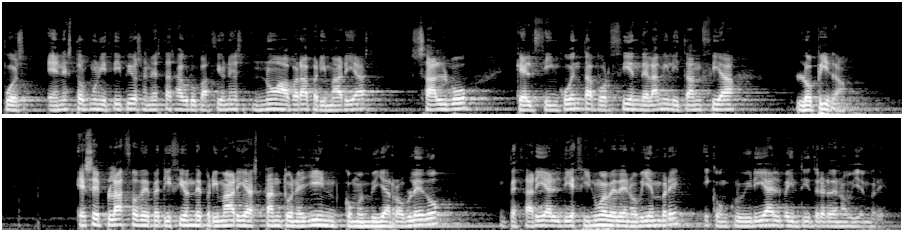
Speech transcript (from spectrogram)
pues en estos municipios, en estas agrupaciones, no habrá primarias, salvo que el 50% de la militancia lo pida. Ese plazo de petición de primarias, tanto en Ellín como en Villarrobledo, empezaría el 19 de noviembre y concluiría el 23 de noviembre.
